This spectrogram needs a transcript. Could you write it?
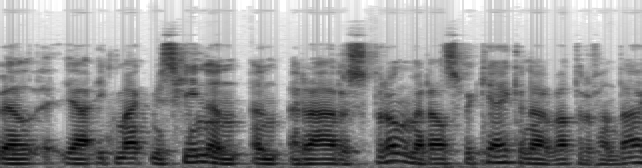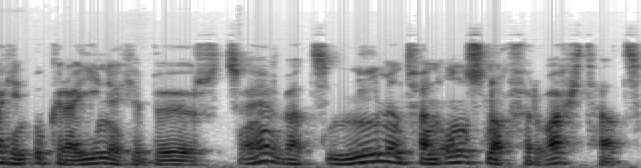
Wel, ja, ik maak misschien een, een rare sprong, maar als we kijken naar wat er vandaag in Oekraïne gebeurt, hè, wat niemand van ons nog verwacht had,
